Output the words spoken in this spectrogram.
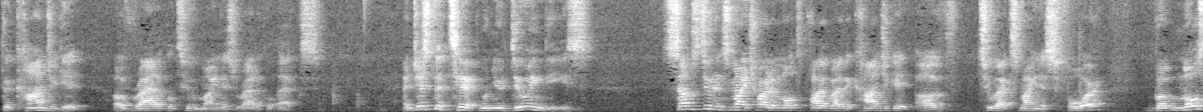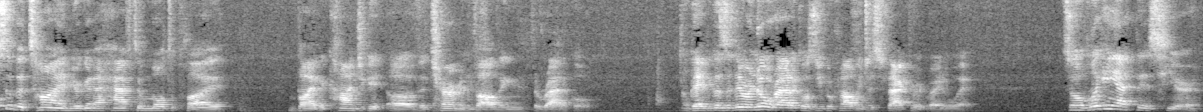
the conjugate of radical 2 minus radical x. And just a tip, when you're doing these, some students might try to multiply by the conjugate of 2x minus 4, but most of the time you're going to have to multiply by the conjugate of the term involving the radical. Okay, because if there were no radicals, you could probably just factor it right away. So looking at this here,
